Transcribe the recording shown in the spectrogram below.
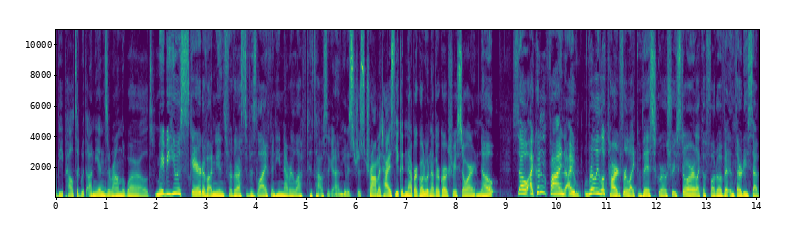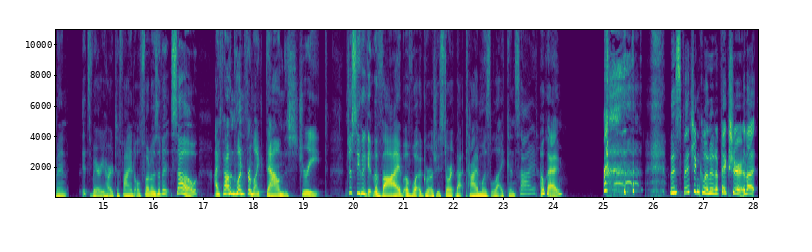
be pelted with onions around the world. Maybe he was scared of onions for the rest of his life and he never left his house again. He was just traumatized. He could never go to another grocery store. Nope. So I couldn't find, I really looked hard for like this grocery store, like a photo of it in 37. It's very hard to find old photos of it. So I found one from like down the street just so you could get the vibe of what a grocery store at that time was like inside. Okay. this bitch included a picture that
